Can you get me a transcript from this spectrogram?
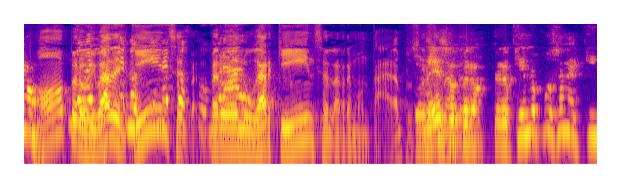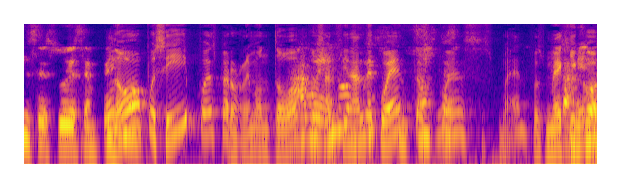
No, pero iba del 15, pero del lugar 15, la remontada. Pues Por eso, pero, pero ¿quién lo puso en el 15? ¿Su desempeño? No, pues sí, pues, pero remontó, ah, pues al final de pues, cuentas, pues. Bueno, pues México,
